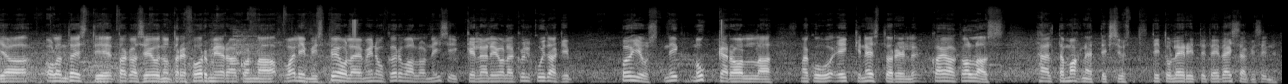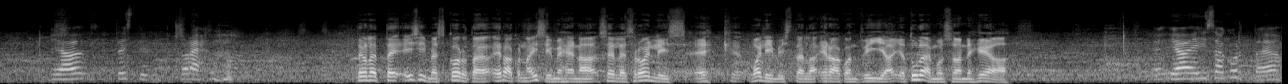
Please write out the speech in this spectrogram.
ja olen tõesti tagasi jõudnud Reformierakonna valimispeole ja minu kõrval on isik, kellel ei ole küll kuidagi põhjust nukker olla, nagu Eiki Nestoril Kaja Kallas häälte magnetiks just tituleeriti teid äsjagi siin. ja tõesti tore. Te olete esimest korda erakonna esimehena selles rollis ehk valimistele erakond viia ja tulemus on hea. ja ei saa kurta jah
